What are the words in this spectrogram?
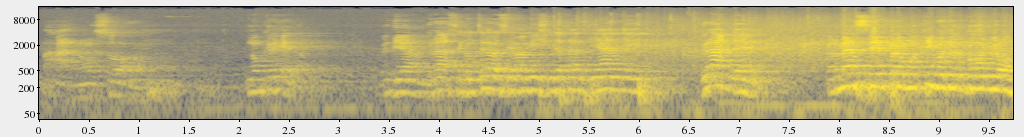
Ma non lo so, non credo. Vediamo. Grazie, con Teo siamo amici da tanti anni. Grande! Per me è sempre un motivo di orgoglio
